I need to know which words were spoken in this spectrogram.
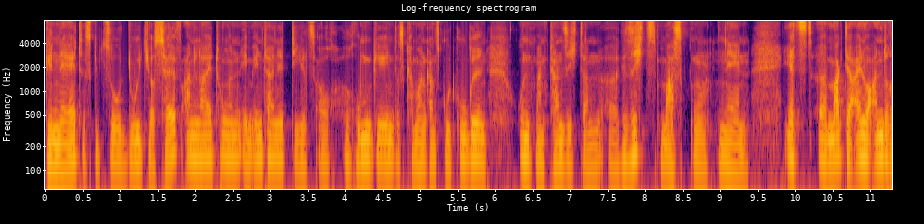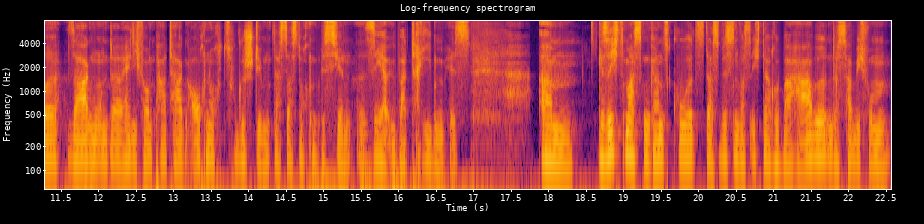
genäht. Es gibt so Do-it-yourself-Anleitungen im Internet, die jetzt auch rumgehen. Das kann man ganz gut googeln und man kann sich dann äh, Gesichtsmasken nähen. Jetzt äh, mag der eine oder andere sagen, und da hätte ich vor ein paar Tagen auch noch zugestimmt, dass das doch ein bisschen äh, sehr übertrieben ist. Ähm, Gesichtsmasken ganz kurz, das Wissen, was ich darüber habe, und das habe ich vom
